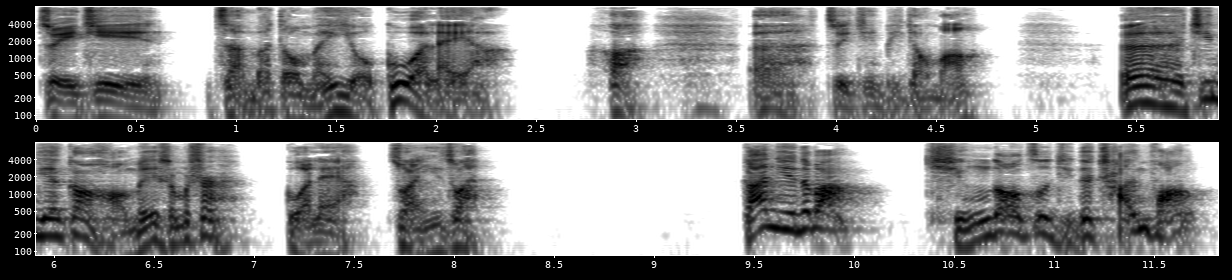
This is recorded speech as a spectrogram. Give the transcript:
最近怎么都没有过来呀？哈，呃，最近比较忙。”呃，今天刚好没什么事儿，过来呀，转一转。赶紧的吧，请到自己的禅房，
